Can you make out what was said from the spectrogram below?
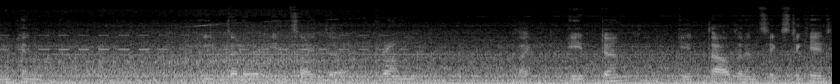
You can keep the load inside the drum like 8 ton, 8060 kg.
